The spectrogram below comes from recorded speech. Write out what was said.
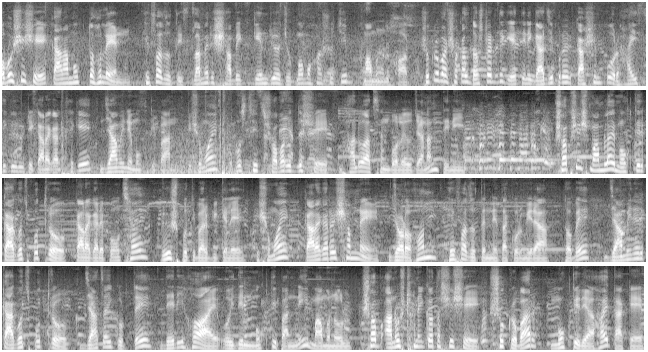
অবশেষে কারামুক্ত হলেন হেফাজত ইসলামের সাবেক কেন্দ্রীয় যুগ্ম মহাসচিব মামুনুল হক। শুক্রবার সকাল দশটার দিকে তিনি গাজীপুরের কাশিমপুর হাই সিকিউরিটি কারাগার থেকে জামিনে মুক্তি পান। এ সময় উপস্থিত সবার উদ্দেশ্যে ভালো আছেন বলেও জানান তিনি। সবশেষ মামলায় মুক্তির কাগজপত্র কারাগারে পৌঁছায়। বৃহস্পতিবার বিকেলে এ সময় কারাগারের সামনে জড়ো হন হেফাজতের নেতাকর্মীরা। তবে জামিনের কাগজপত্র যাচাই করতে দেরি হওয়ায় ওই দিন মুক্তি পাননি মামুনুল। সব আনুষ্ঠানিকতা শেষে শুক্রবার মুক্তি দেওয়া হয় তাকে।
